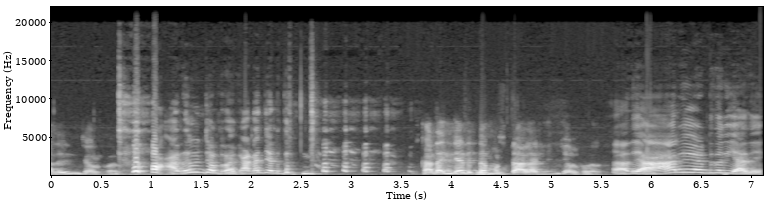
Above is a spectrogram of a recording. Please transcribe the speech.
அதுவும் சொல்றது அதுவும் சொல்றா கடைஞ்சு எடுத்த. கடைஞ்செடுத்த முட்டாளன்னு சொல்றது அது யாரும் எடுத்து தெரியாது.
